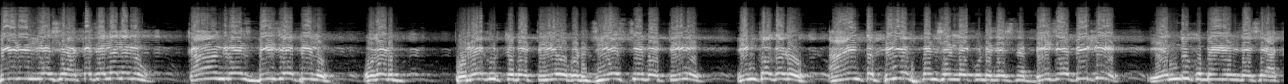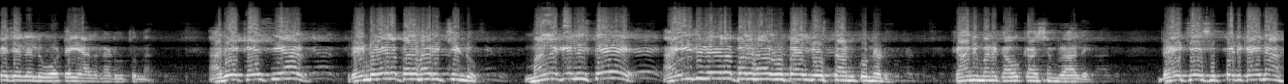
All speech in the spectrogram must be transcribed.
బీడీలు చేసే అక్క చెల్లెలను కాంగ్రెస్ బీజేపీలు ఒకడు పుర్రె గుర్తు పెట్టి ఒకడు జిఎస్టీ పెట్టి ఇంకొకడు ఆయనతో పిఎఫ్ పెన్షన్ లేకుండా చేసిన బీజేపీకి ఎందుకు బీడీలు చేసి అక్క చెల్లెలు ఓటేయాలని అడుగుతున్నా? అదే కేసీఆర్ రెండు వేల పదహారు ఇచ్చిండు. మళ్ళా గెలిస్తే ఐదు వేల పదహారు రూపాయలు చేస్తా అనుకున్నాడు. కానీ మనకు అవకాశం రాలే. దయచేసి ఇప్పటికైనా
